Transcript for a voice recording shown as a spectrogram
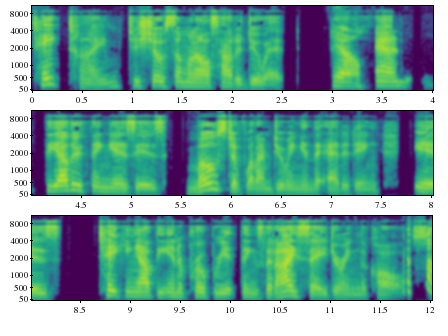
take time to show someone else how to do it. Yeah. And the other thing is, is most of what I'm doing in the editing is taking out the inappropriate things that I say during the calls.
